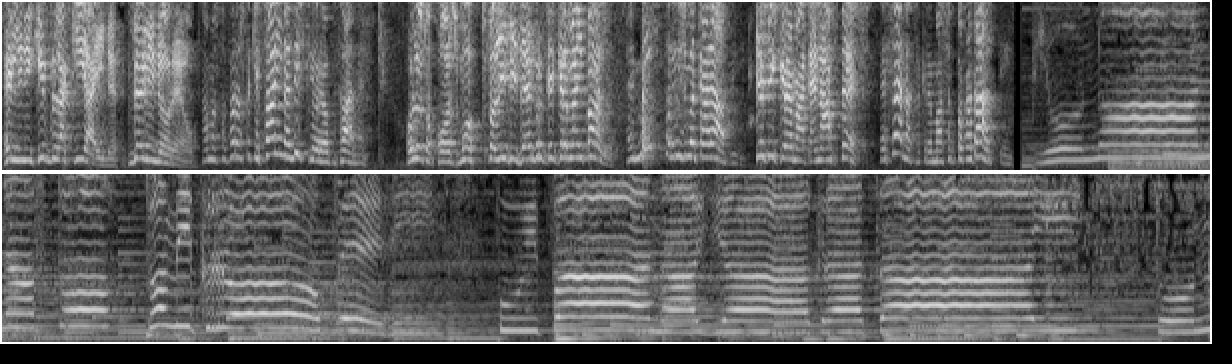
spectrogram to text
Ελληνική βλακεία είναι. Δεν είναι ωραίο. Άμα στο φέρω στο κεφάλι να δεις τι ωραίο που θα είναι. Όλο το κόσμο στολίζει δέντρο και κρεμάει μπάλες. Εμείς στολίζουμε καράβι. Και τι κρεμάτε, ναύτες; Εσένα θα κρεμάσει από το κατάρτι. Ποιο να είναι αυτό το μικρό κρατάει τον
